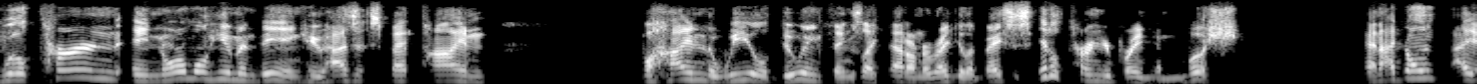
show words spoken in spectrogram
will turn a normal human being who hasn't spent time behind the wheel doing things like that on a regular basis, it'll turn your brain to mush. And I don't. I,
